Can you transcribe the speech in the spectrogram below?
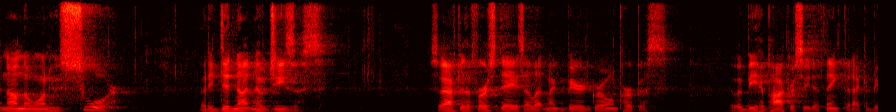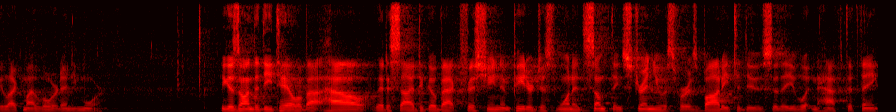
And I'm the one who swore that he did not know Jesus. So after the first days, I let my beard grow on purpose. It would be hypocrisy to think that I could be like my Lord anymore. He goes on to detail about how they decide to go back fishing, and Peter just wanted something strenuous for his body to do so that he wouldn't have to think.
